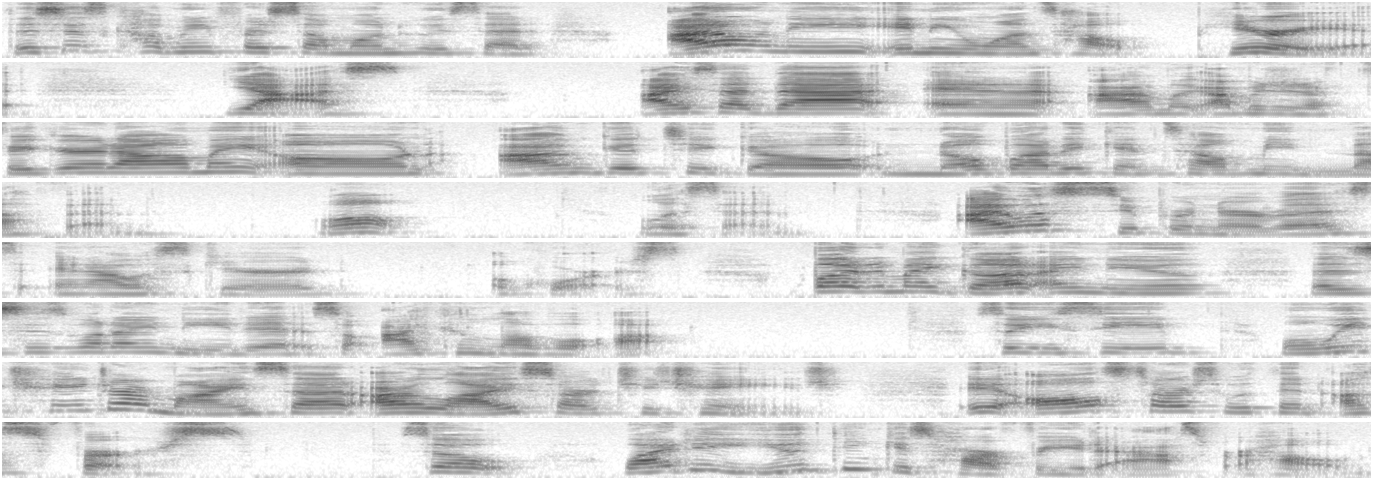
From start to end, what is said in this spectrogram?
This is coming from someone who said, I don't need anyone's help, period yes, I said that and I'm like, I'm gonna figure it out on my own. I'm good to go. Nobody can tell me nothing. Well, listen, I was super nervous and I was scared, of course. But in my gut, I knew that this is what I needed so I can level up. So you see, when we change our mindset, our lives start to change. It all starts within us first. So, why do you think it's hard for you to ask for help?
